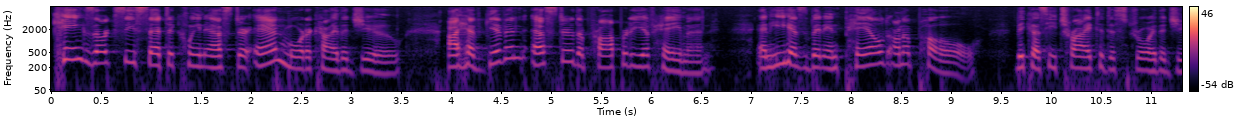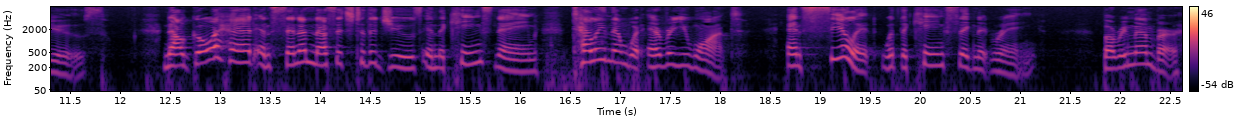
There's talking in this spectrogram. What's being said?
King Xerxes said to Queen Esther and Mordecai the Jew, I have given Esther the property of Haman, and he has been impaled on a pole because he tried to destroy the Jews. Now go ahead and send a message to the Jews in the king's name, telling them whatever you want, and seal it with the king's signet ring. But remember,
